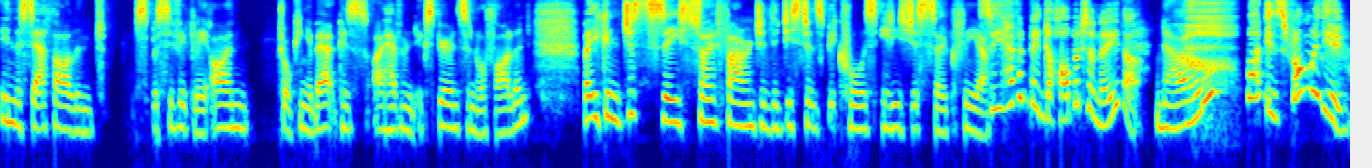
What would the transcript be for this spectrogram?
In the South Island specifically, I'm talking about because I haven't experienced the North Island, but you can just see so far into the distance because it is just so clear. So you haven't been to Hobbiton either. no, What is wrong with you?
